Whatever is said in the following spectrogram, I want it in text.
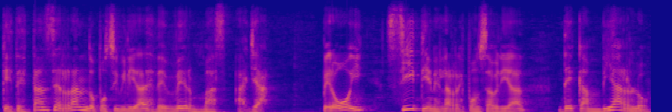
que te están cerrando posibilidades de ver más allá. Pero hoy sí tienes la responsabilidad de cambiarlo.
